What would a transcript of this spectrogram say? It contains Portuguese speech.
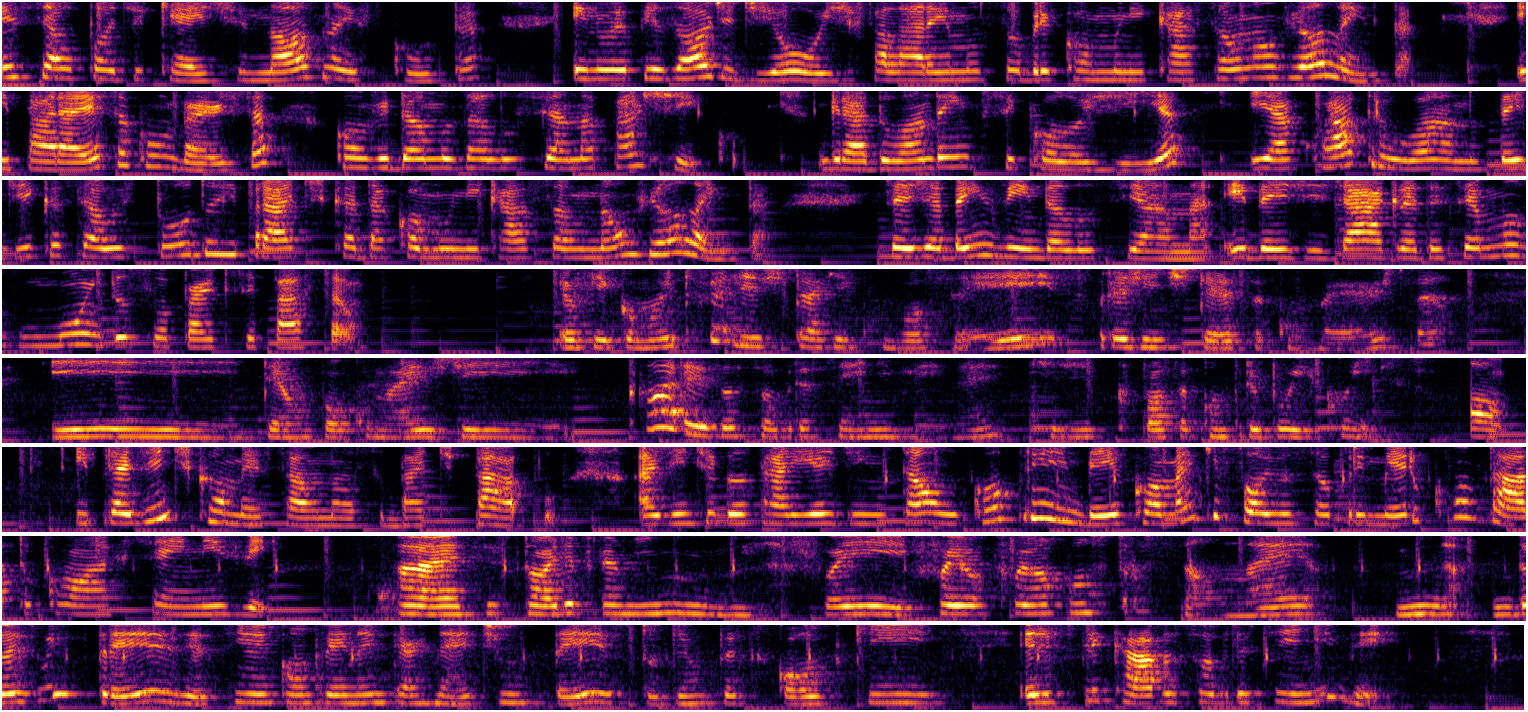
Esse é o podcast Nós na Escuta e no episódio de hoje falaremos sobre comunicação não violenta. E para essa conversa, convidamos a Luciana Pacheco, graduanda em psicologia e há quatro anos dedica-se ao estudo e prática da comunicação não violenta. Seja bem-vinda, Luciana, e desde já agradecemos muito sua participação. Eu fico muito feliz de estar aqui com vocês para a gente ter essa conversa e ter um pouco mais de clareza sobre a CNV, né? Que a gente possa contribuir com isso. Bom, e para a gente começar o nosso bate-papo, a gente gostaria de então compreender como é que foi o seu primeiro contato com a CNV. Ah, essa história para mim foi, foi, foi uma construção, né? Em 2013, assim, eu encontrei na internet um texto de um psicólogo que ele explicava sobre a CNV.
